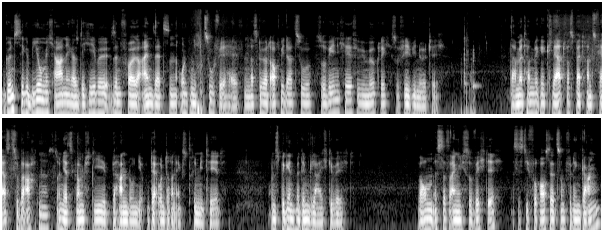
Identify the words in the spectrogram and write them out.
günstige Biomechanik, also die Hebel sinnvoll einsetzen und nicht zu viel helfen. Das gehört auch wieder zu so wenig Hilfe wie möglich, so viel wie nötig. Damit haben wir geklärt, was bei Transfers zu beachten ist und jetzt kommt die Behandlung der unteren Extremität. Und es beginnt mit dem Gleichgewicht. Warum ist das eigentlich so wichtig? Es ist die Voraussetzung für den Gang,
